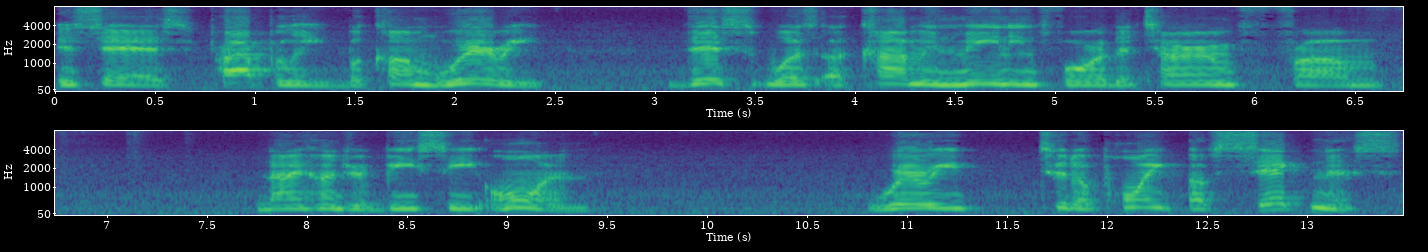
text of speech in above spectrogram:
It says, properly become weary. This was a common meaning for the term from 900 BC on, weary to the point of sickness,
